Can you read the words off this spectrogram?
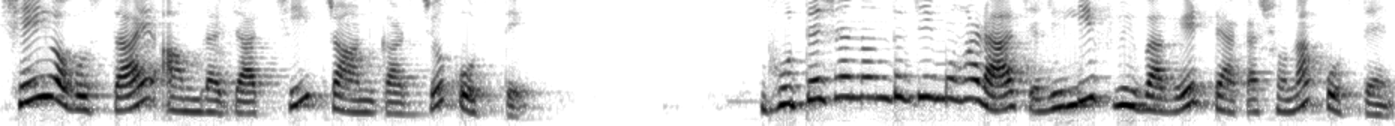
সেই অবস্থায় আমরা যাচ্ছি ত্রাণ কার্য করতে। ভূতেশানন্দজি মহারাজ রিলিফ বিভাগের দেখাশোনা করতেন।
